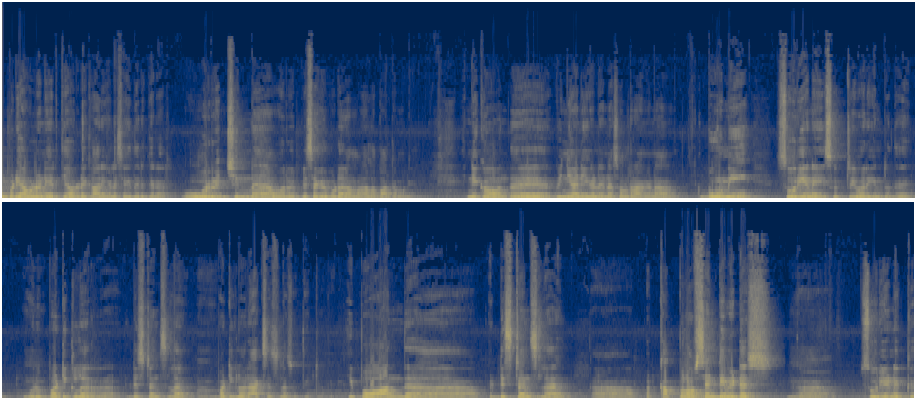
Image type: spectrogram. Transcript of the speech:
எப்படி அவ்வளோ நேர்த்தி அவருடைய காரியங்களை செய்திருக்கிறார்? ஒரு சின்ன ஒரு பிசகு கூட நம்மளால் பார்க்க முடியும். இன்றைக்கும் வந்து விஞ்ஞானிகள் என்ன சொல்கிறாங்கன்னா பூமி சூரியனை சுற்றி வருகின்றது. ஒரு பர்டிகுலர் டிஸ்டன்ஸில் பர்டிகுலர் ஆக்சஸில் சுற்றிட்டு இருக்கு. இப்போ அந்த டிஸ்டன்ஸில் கப்புள் ஆஃப் சென்டிமீட்டர்ஸ் சூரியனுக்கு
